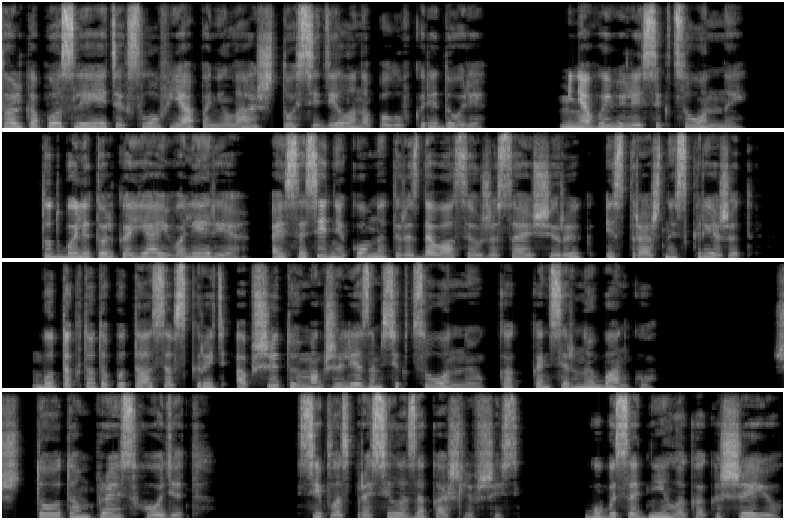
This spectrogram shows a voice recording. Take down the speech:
Только после этих слов я поняла, что сидела на полу в коридоре. Меня вывели из секционной. Тут были только я и Валерия, а из соседней комнаты раздавался ужасающий рык и страшный скрежет, будто кто-то пытался вскрыть обшитую маг-железом секционную, как консервную банку. «Что там происходит?» Сипла спросила, закашлявшись. Губы соднила, как и шею,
